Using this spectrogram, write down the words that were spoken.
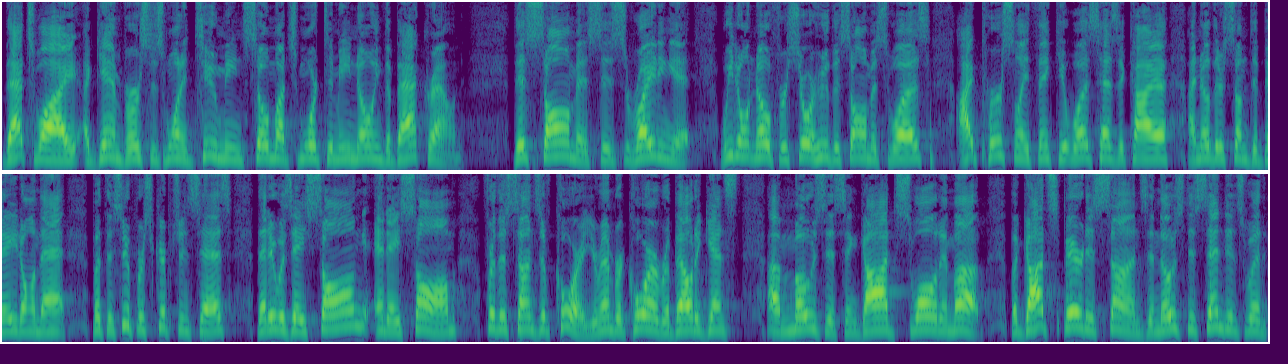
that's why, again, verses 1 and 2 mean so much more to me knowing the background. This psalmist is writing it. We don't know for sure who the psalmist was. I personally think it was Hezekiah. I know there's some debate on that, but the superscription says that it was a song and a psalm for the sons of Korah. You remember Korah rebelled against uh, Moses and God swallowed him up, but God spared his sons and those descendants would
